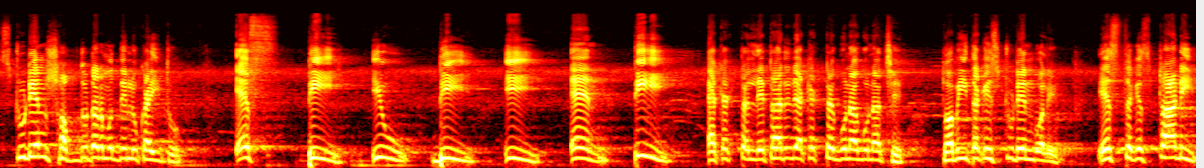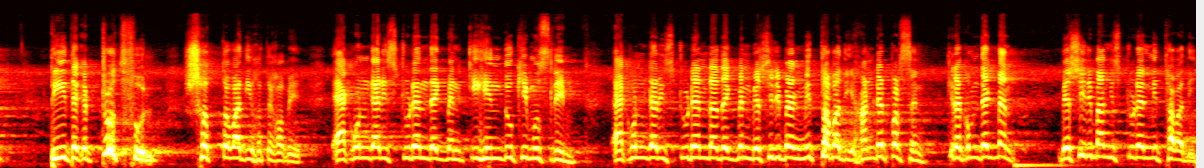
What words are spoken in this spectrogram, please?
স্টুডেন্ট শব্দটার মধ্যে লুকায়িত। S T U D E N T এক একটা লেটারের এক একটা গুণাগুণ আছে। তবেই তাকে স্টুডেন্ট বলে। এস থেকে স্টাডি টি থেকে ট্রুথফুল সত্যবাদী হতে হবে। এখনকার স্টুডেন্ট দেখবেন কি হিন্দু, কি মুসলিম। এখনকার স্টুডেন্টরা দেখবেন বেশিরভাগ মিথ্যাবাদী হান্ড্রেড পার্সেন্ট কীরকম দেখবেন? বেশিরভাগ স্টুডেন্ট মিথ্যাবাদী।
